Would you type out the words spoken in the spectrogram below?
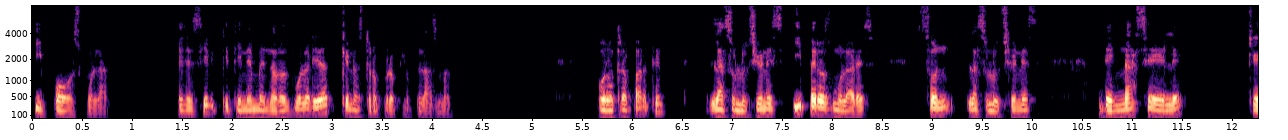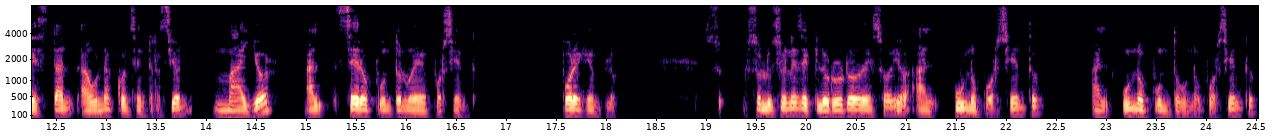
hipoosmolar es decir, que tiene menor osmolaridad que nuestro propio plasma. Por otra parte, las soluciones hiperosmolares son las soluciones de NaCl que están a una concentración mayor al 0.9%. Por ejemplo, soluciones de cloruro de sodio al 1%, al 1.1%,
